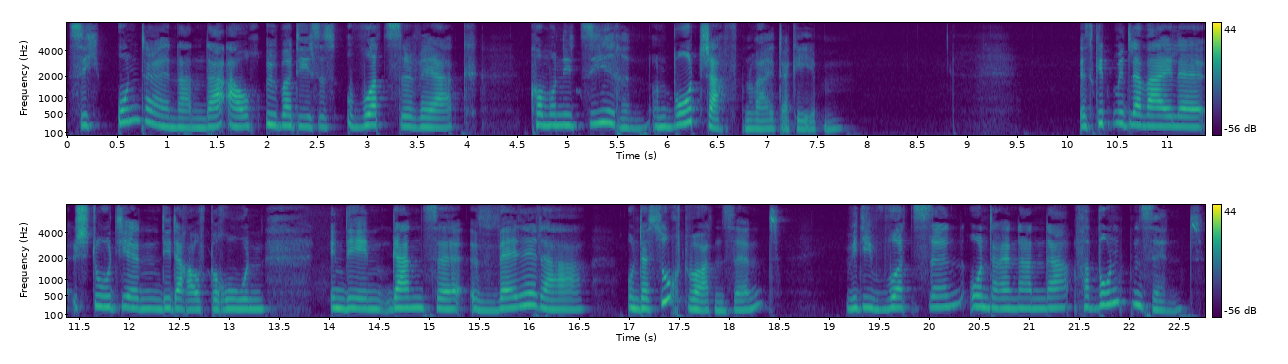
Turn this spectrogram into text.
sich untereinander auch über dieses Wurzelwerk kommunizieren und Botschaften weitergeben. Es gibt mittlerweile Studien, die darauf beruhen, in denen ganze Wälder untersucht worden sind, wie die Wurzeln untereinander verbunden sind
